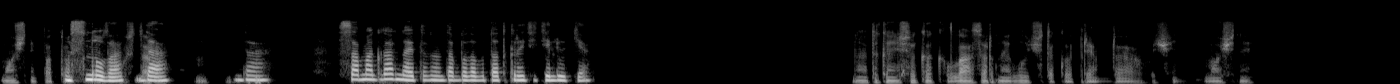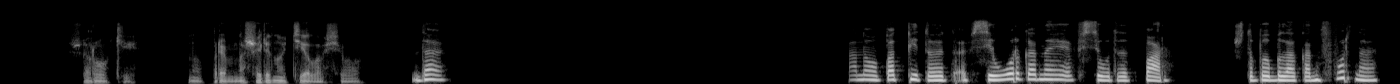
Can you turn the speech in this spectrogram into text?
мощный поток. Снова, да, да. Самое главное, это надо было вот открыть эти люки. Ну, это, конечно, как лазерный луч такой прям, да, очень мощный, широкий, ну, прям на ширину тела всего. Да, Оно подпитывает все органы, все вот этот пар, чтобы было комфортно,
